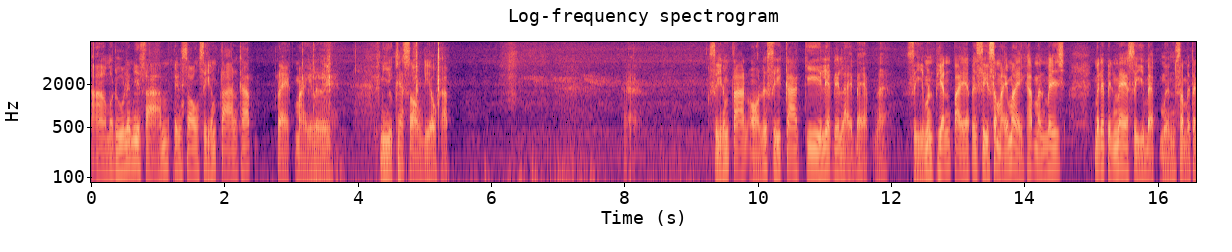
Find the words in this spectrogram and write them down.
อามาดูเล่มที่สามเป็นซองสีน้ำตาลครับ แปลกใหม่เลย มีอยู่แค่ซองเดียวครับ สีน้ำตาลอ่อนหรือสีกากีเรียกได้หลายแบบนะ สีมันเพี้ยนไปเป็นสีสมัยใหม่ครับ มันไม่ไม่ได้เป็นแม่สีแบบเหมือนสมัยแต่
